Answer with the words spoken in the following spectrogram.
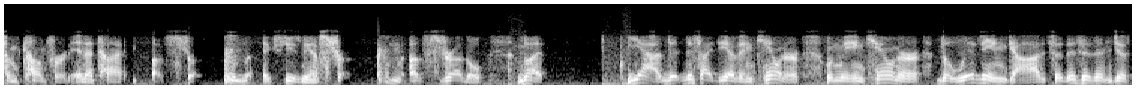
some comfort in a time of str- excuse me of str- of struggle. But yeah, th- this idea of encounter, when we encounter the living God, so this isn't just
